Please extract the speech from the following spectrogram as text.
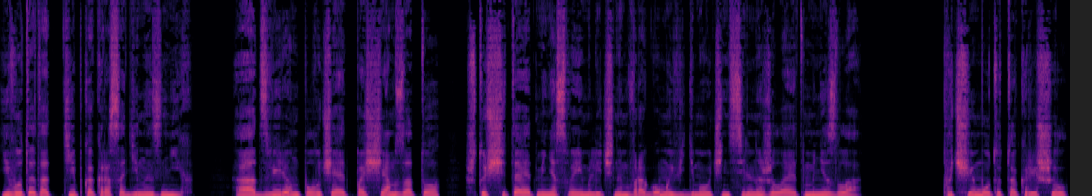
И вот этот тип как раз один из них. А от зверя он получает по щам за то, что считает меня своим личным врагом и, видимо, очень сильно желает мне зла. «Почему ты так решил?»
